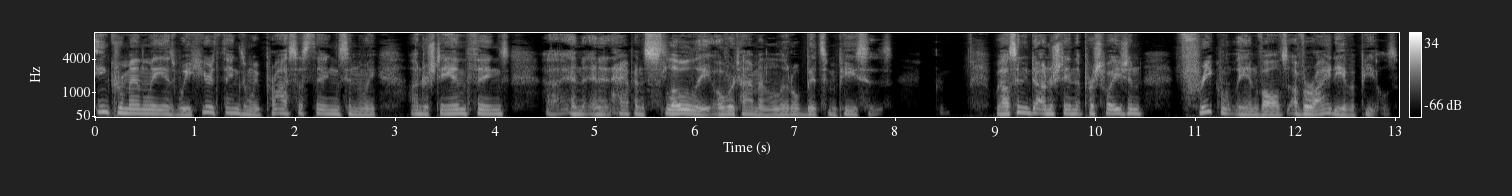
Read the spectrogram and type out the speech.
incrementally as we hear things and we process things and we understand things. Uh, and, and it happens slowly over time in little bits and pieces. We also need to understand that persuasion frequently involves a variety of appeals.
